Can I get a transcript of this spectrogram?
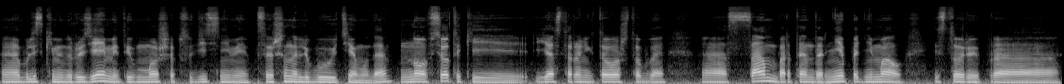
э, близкими друзьями, ты можешь обсудить с ними совершенно любую тему, да. Но все-таки я сторонник того, чтобы э, сам бартендер не поднимал историю про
